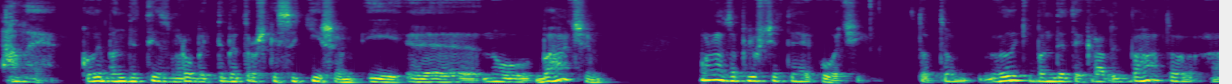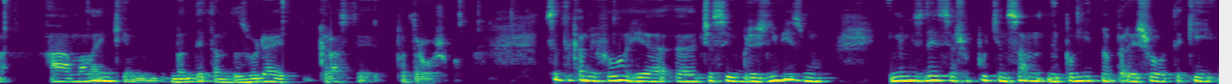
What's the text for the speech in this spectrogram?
Але коли бандитизм робить тебе трошки ситішим і е, ну, багатшим, можна заплющити очі. Тобто великі бандити крадуть багато, а- маленьким бандитам дозволяють красти потрошку. Це така міфологія е, часів брежневізму, і мені здається, що Путін сам непомітно перейшов такий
